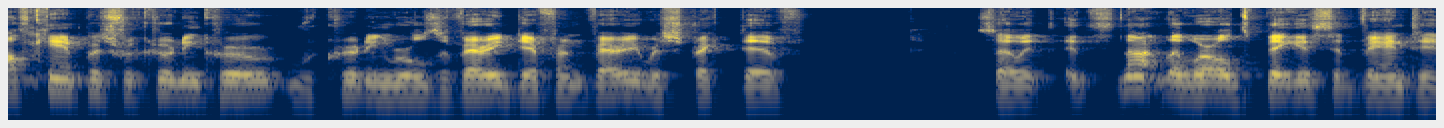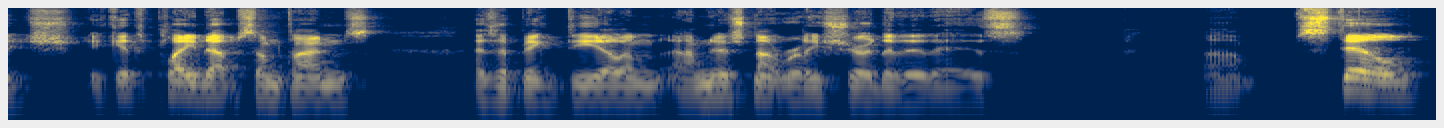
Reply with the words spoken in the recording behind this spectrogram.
off-campus recruiting crew recruiting rules are very different, very restrictive. So it, it's not the world's biggest advantage. It gets played up sometimes as a big deal, and I'm just not really sure that it is. Um, still,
